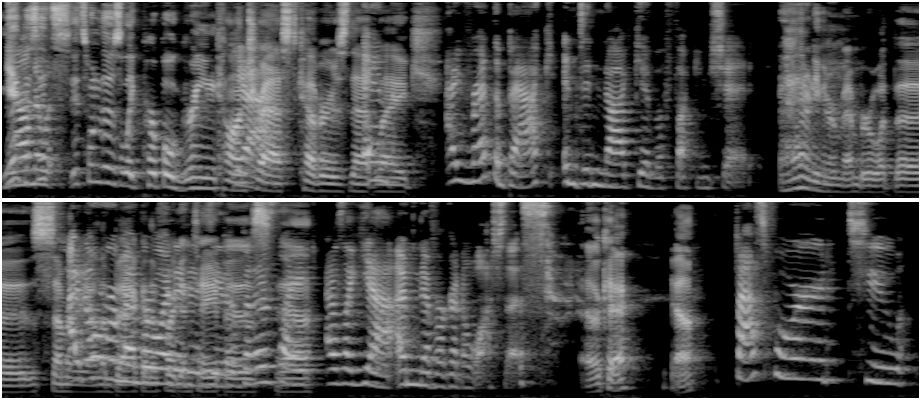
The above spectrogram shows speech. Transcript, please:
yeah, because it's it's one of those like purple green contrast covers that And- like I read the back and did not give a fucking shit. I don't even remember what the summary I don't on the back of remember the what it is either, but I was Yeah. like, I was like, yeah, I'm never gonna watch this. Okay. Yeah. Fast forward to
